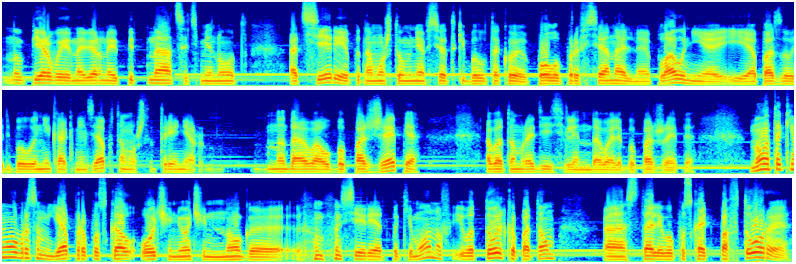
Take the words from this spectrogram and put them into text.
ну, первые, наверное, 15 минут от серии, потому что у меня все-таки было такое полупрофессиональное плавание, и опаздывать было никак нельзя, потому что тренер надавал бы по жепе, а потом родители надавали бы по жепе. Но таким образом я пропускал очень-очень много серий от покемонов, и вот только потом э, стали выпускать повторы,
